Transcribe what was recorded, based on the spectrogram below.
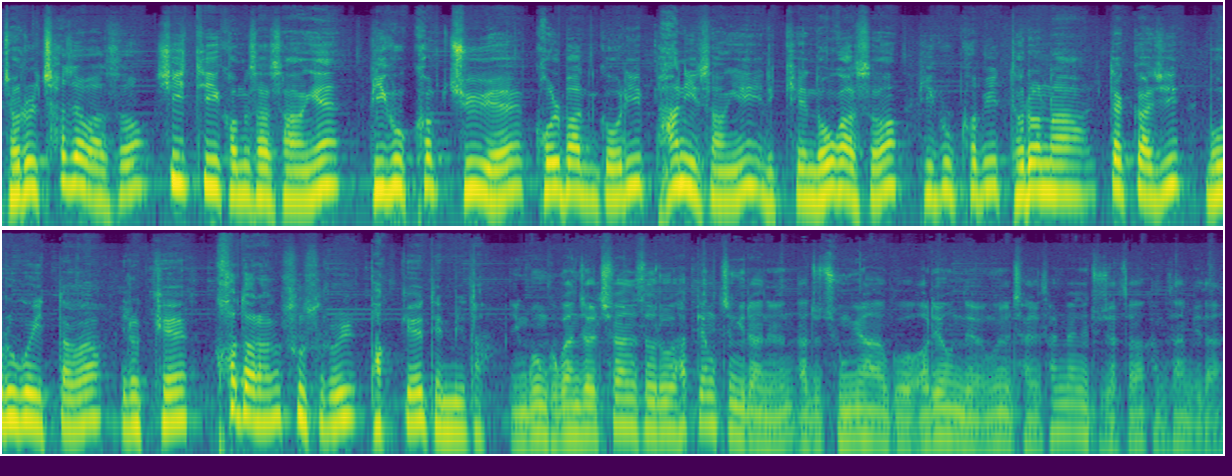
저를 찾아와서 CT 검사상에 비구컵 주위에 골반골이 반 이상이 이렇게 녹아서 비구컵이 드러날 때까지 모르고 있다가 이렇게 커다란 수술을 받게 됩니다. 인공고관절 치환술 후 합병증이라는 아주 중요하고 어려운 내용을 잘 설명해 주셔서 감사합니다.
